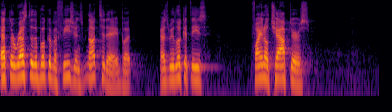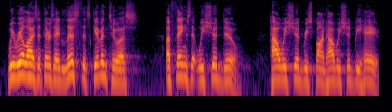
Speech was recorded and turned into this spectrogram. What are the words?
at the rest of the book of Ephesians, not today, but as we look at these final chapters, we realize that there's a list that's given to us of things that we should do, how we should respond, how we should behave.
